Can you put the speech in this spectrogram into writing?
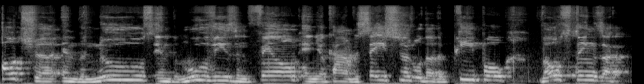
culture, in the news, in the movies and film, in your conversations with other people, those things are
